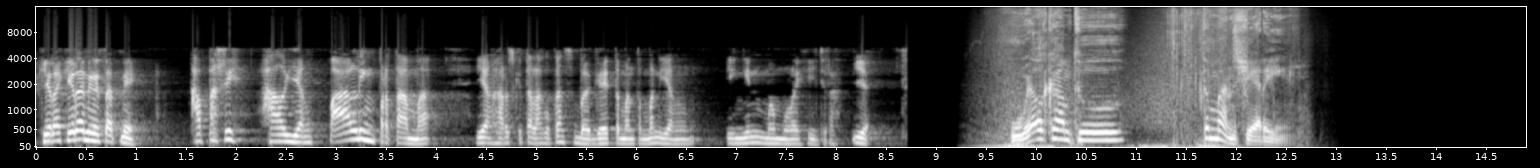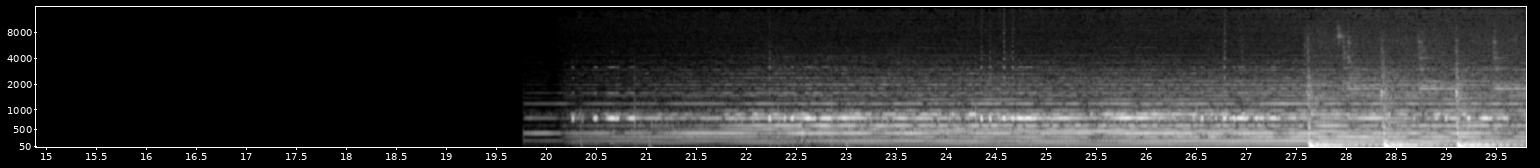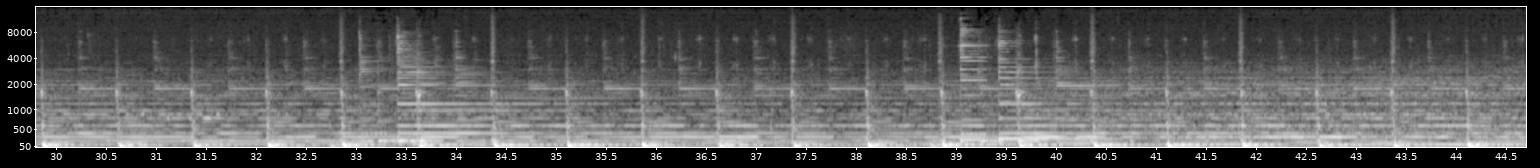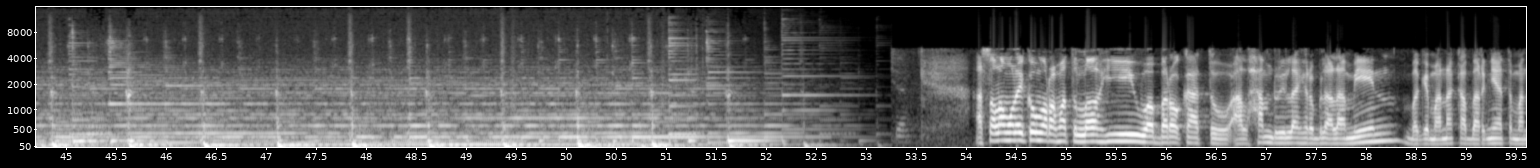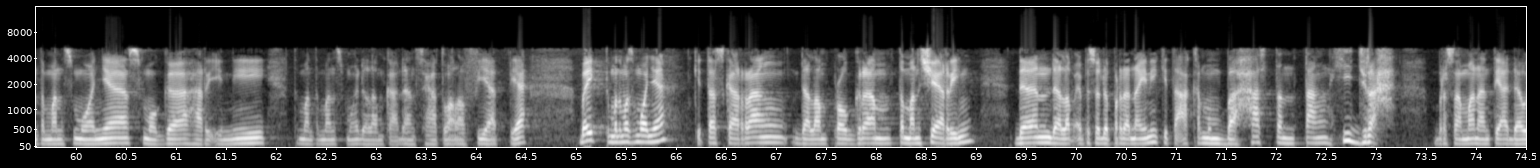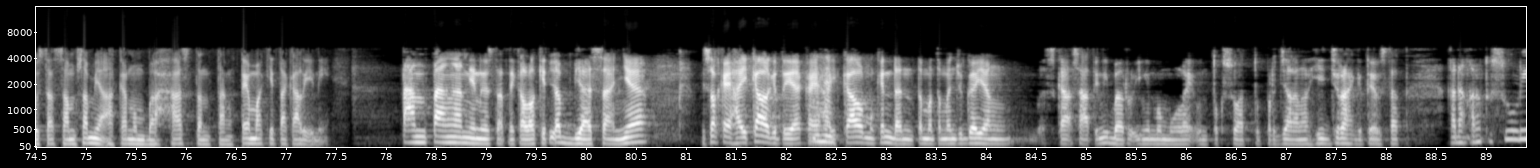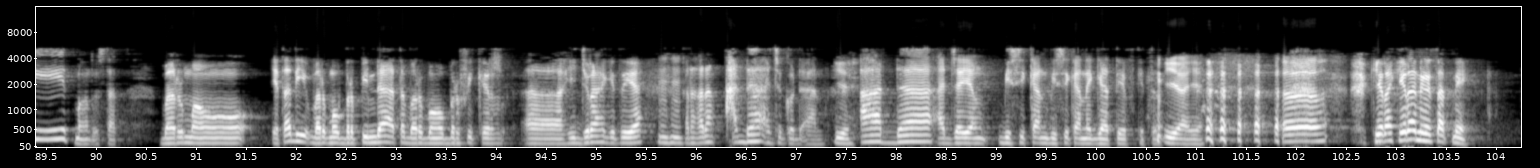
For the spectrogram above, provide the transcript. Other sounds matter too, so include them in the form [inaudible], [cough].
Kira-kira nih Ustadz nih, apa sih hal yang paling pertama yang harus kita lakukan sebagai teman-teman yang ingin memulai hijrah? Iya. Welcome to Teman Sharing. Assalamualaikum warahmatullahi wabarakatuh. Alhamdulillahirobbilalamin. Bagaimana kabarnya teman-teman semuanya? Semoga hari ini teman-teman semuanya dalam keadaan sehat walafiat ya. Baik teman-teman semuanya, kita sekarang dalam program teman sharing dan dalam episode perdana ini kita akan membahas tentang hijrah bersama nanti ada Ustadz Samsam yang akan membahas tentang tema kita kali ini. Tantangannya nih Ustadz nih, kalau kita biasanya misal kayak Haikal gitu ya, kayak Mhm. Haikal mungkin dan teman-teman juga yang saat ini baru ingin memulai untuk suatu perjalanan hijrah gitu ya Ustadz. Kadang-kadang tuh sulit banget Ustadz. Baru mau ya tadi baru mau berpindah atau baru mau berpikir eh, hijrah gitu ya. Mhm. Kadang-kadang ada aja godaan. Iya. Ada aja yang bisikan-bisikan negatif gitu. [laughs] Iya, iya. [laughs] Eh, Kira-kira nih Ustadz nih,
